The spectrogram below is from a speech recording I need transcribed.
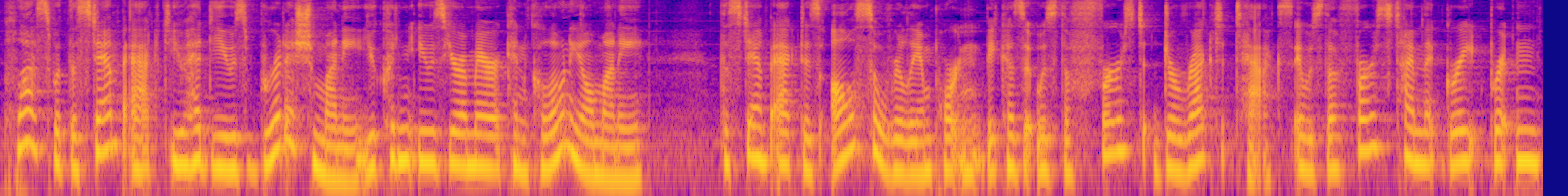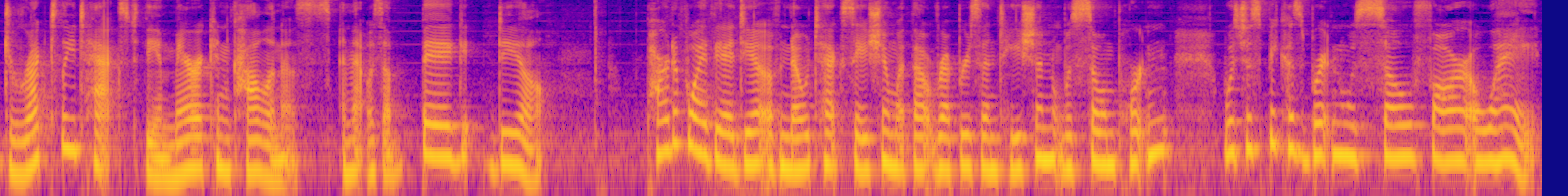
Plus, with the Stamp Act, you had to use British money. You couldn't use your American colonial money. The Stamp Act is also really important because it was the first direct tax. It was the first time that Great Britain directly taxed the American colonists, and that was a big deal. Part of why the idea of no taxation without representation was so important was just because Britain was so far away.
